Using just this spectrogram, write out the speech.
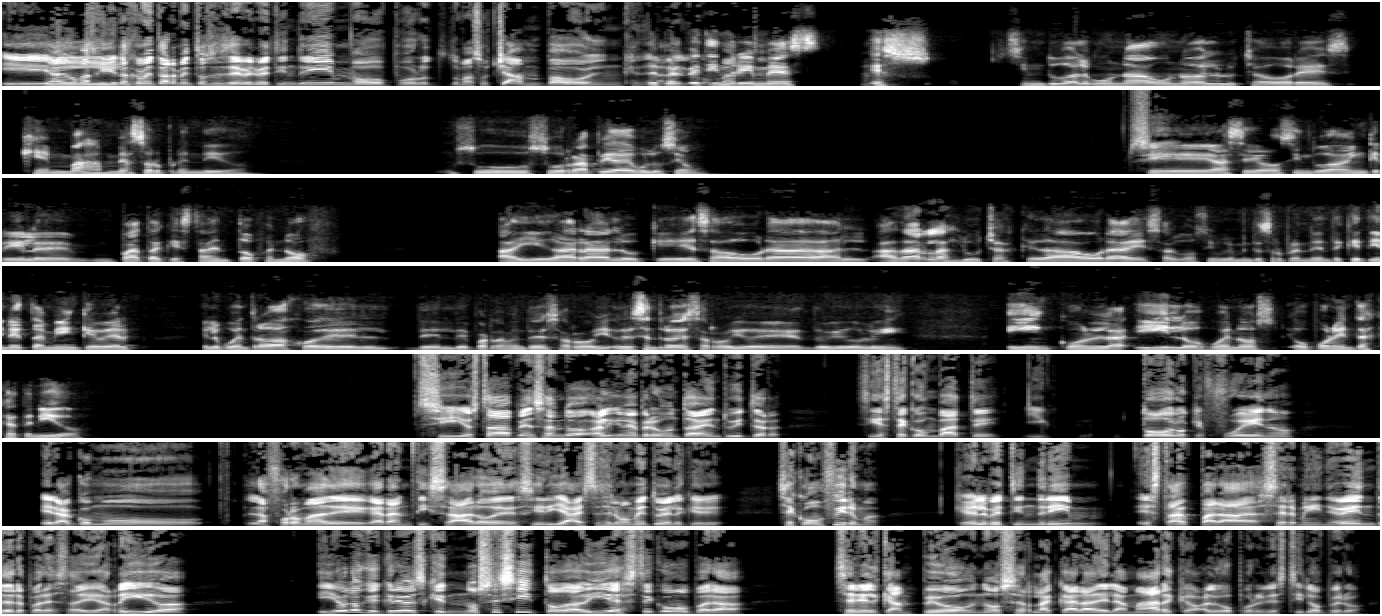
¿Y algo más que quieras comentarme entonces de Velveteen Dream o por Tomaso Champa o en The general? Velveteen combate? Dream es, es sin duda alguna uno de los luchadores que más me ha sorprendido. Su, su rápida evolución. Sí. Eh, ha sido sin duda increíble. Un pata que está en top enough a llegar a lo que es ahora, a dar las luchas que da ahora, es algo simplemente sorprendente. Que tiene también que ver el buen trabajo del, del departamento de desarrollo, del centro de desarrollo de WWE y con la y los buenos oponentes que ha tenido. Sí, yo estaba pensando, alguien me preguntaba en Twitter si este combate y todo lo que fue, ¿no? Era como la forma de garantizar o de decir, ya, este es el momento en el que se confirma que Velveteen Dream está para ser main eventer, para estar ahí arriba. Y yo lo que creo es que no sé si todavía esté como para ser el campeón, ¿no? Ser la cara de la marca o algo por el estilo, pero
